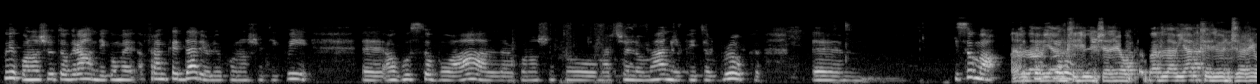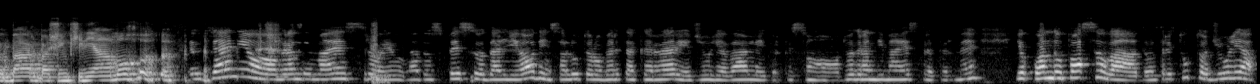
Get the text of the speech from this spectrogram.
Qui ho conosciuto grandi come Franca e Dario li ho conosciuti qui, eh, Augusto Boal, ho conosciuto Marcello Magni, Peter Brook. Ehm, insomma, parlavi anche, Eugenio, parlavi anche, di Eugenio, Barba, ci inchiniamo. Eugenio, grande maestro, io vado spesso dagli Odin, saluto Roberta Carrari e Giulia Varley perché sono due grandi maestre per me. Io quando posso vado, oltretutto Giulia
